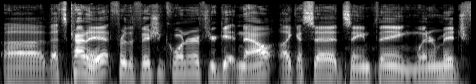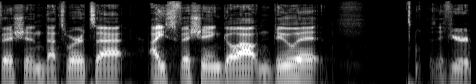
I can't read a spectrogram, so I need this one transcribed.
uh, that's kind of it for the fishing corner. If you're getting out, like I said, same thing. Winter midge fishing, that's where it's at. Ice fishing, go out and do it. If you're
